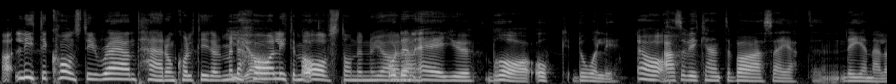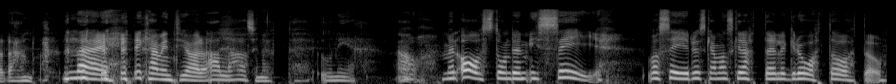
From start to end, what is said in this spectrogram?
Ja, lite konstig rant här om kollektivtrafik, men det Ja, har lite med och- avstånden att göra. Och den är ju bra och dålig. Ja, Alltså vi kan inte bara säga att det ena eller det andra. nej, det kan vi inte göra. Alla har sina upp och ner. Ja. Men avstånden i sig, vad säger du, ska man skratta eller gråta åt dem?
